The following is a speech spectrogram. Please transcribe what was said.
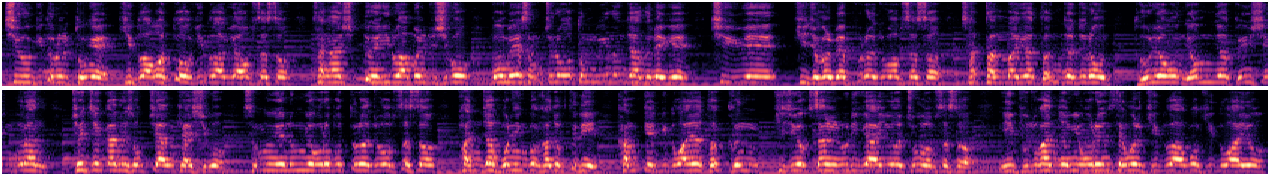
치유 기도를 통해 기도하고 또 기도하게 하옵소서. 상한 십병의 이루함을 주시고 몸에 상처로 고통 있는 자들에게 치유의 기적을 베풀어 주옵소서 사탄 마귀가 던져주는 두려운 염려 근심 불안 죄책감에 속지 않게 하시고 성령의 능력으로 붙들어 주옵소서 환자 본인과 가족들이 함께 기도하여 더 큰 기적 역사를 누리게 하여 주옵소서 이 부족한 영이 오랜 세월 기도하고 기도하여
